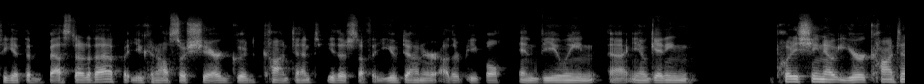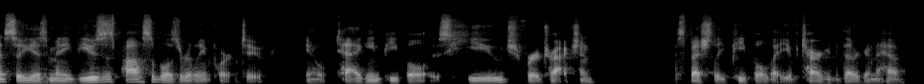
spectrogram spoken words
to get the best out of that. But you can also share good content, either stuff that you've done or other people, and viewing, uh, you know, getting pushing out your content so you get as many views as possible is really important too. You know, tagging people is huge for attraction, especially people that you've targeted that are going to have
